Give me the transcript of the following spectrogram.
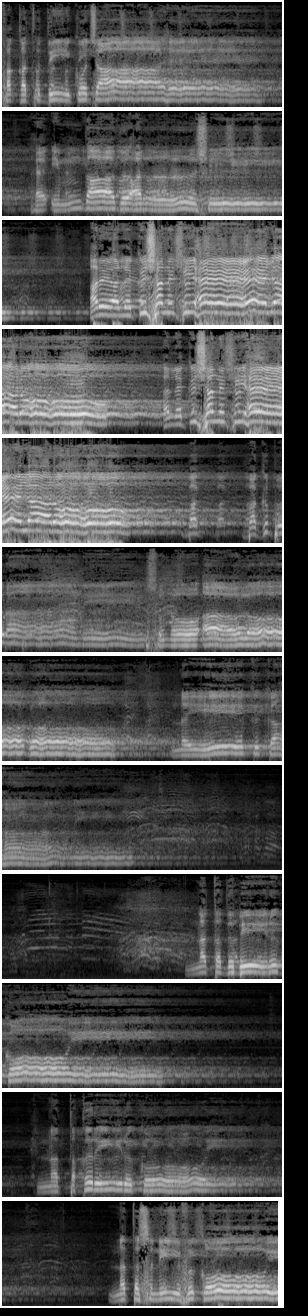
فقط دی کو چاہے ہے امداد عرشی۔ ارے الیکشن کی ہے یارو۔ الیکشن کی ہے یارو؟ بک بک پرانی سنو آؤ لوگو نئی ایک کہانی۔ نہ تدبیر کوئی نہ تقریر کوئی، نہ تصنیف کوئی،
